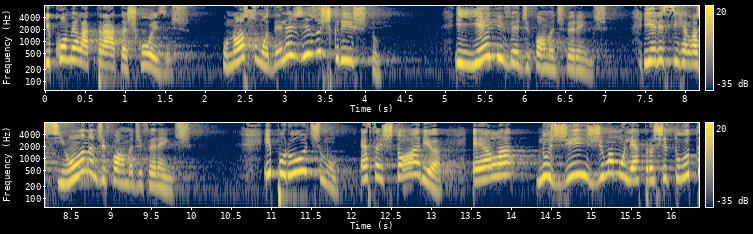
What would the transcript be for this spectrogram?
E como ela trata as coisas. O nosso modelo é Jesus Cristo. E ele vê de forma diferente. E ele se relaciona de forma diferente. E por último, essa história, ela nos diz de uma mulher prostituta,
